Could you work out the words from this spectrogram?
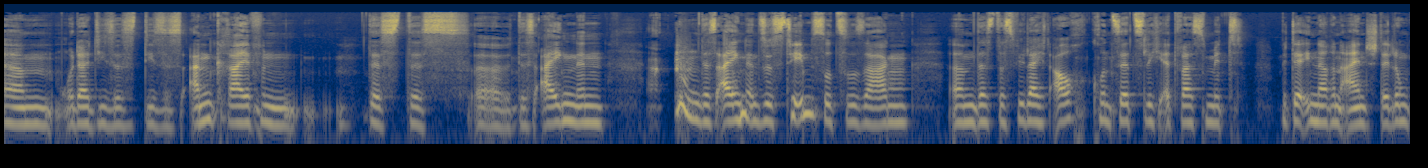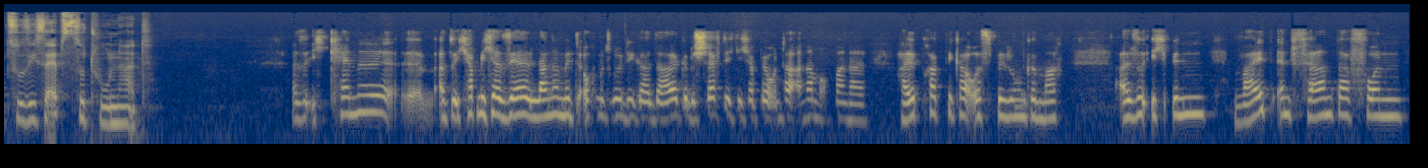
ähm, oder dieses, dieses Angreifen des, des, äh, des eigenen, des eigenen Systems sozusagen, ähm, dass das vielleicht auch grundsätzlich etwas mit, mit der inneren Einstellung zu sich selbst zu tun hat. Also ich kenne, äh, also ich habe mich ja sehr lange mit auch mit Rüdiger Dahlke beschäftigt. Ich habe ja unter anderem auch mal eine Heilpraktika-Ausbildung gemacht. Also ich bin weit entfernt davon,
